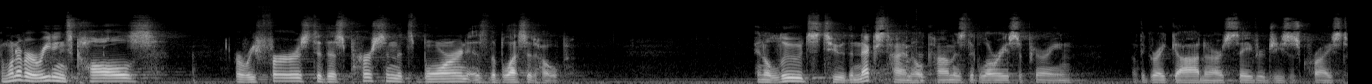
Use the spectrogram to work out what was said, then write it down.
And one of our readings calls or refers to this person that's born as the blessed hope and alludes to the next time he'll come as the glorious appearing of the great God and our Savior Jesus Christ.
